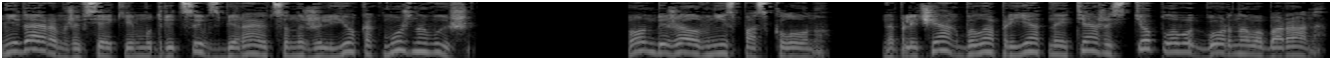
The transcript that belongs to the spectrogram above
Недаром же всякие мудрецы взбираются на жилье как можно выше. Он бежал вниз по склону. На плечах была приятная тяжесть теплого горного барана.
